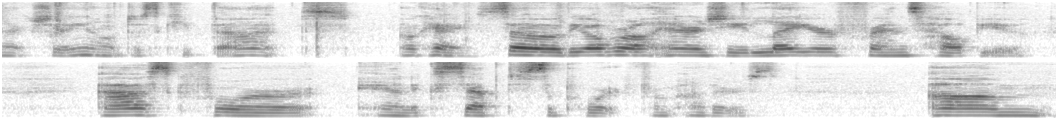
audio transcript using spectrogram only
Actually, I'll just keep that. Okay, so the overall energy, let your friends help you. Ask for and accept support from others. Um,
